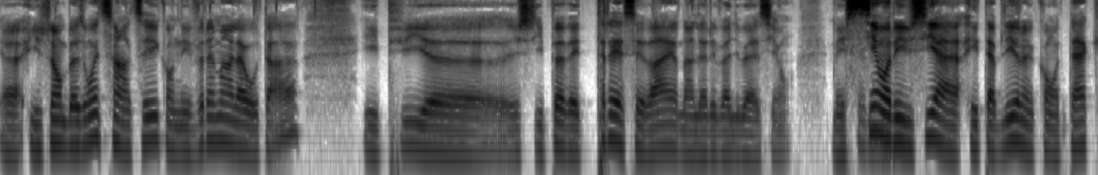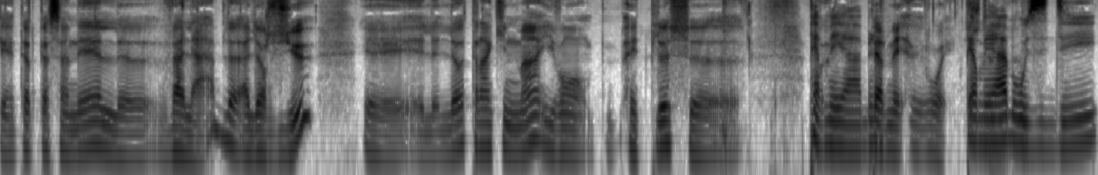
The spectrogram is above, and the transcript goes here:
Euh, ils ont besoin de sentir qu'on est vraiment à la hauteur. Et puis, euh, ils peuvent être très sévères dans leur évaluation. Mais si on réussit à établir un contact interpersonnel euh, valable à leurs yeux, là, tranquillement, ils vont être plus euh, Perméable. permé- euh, ouais, perméable aux idées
